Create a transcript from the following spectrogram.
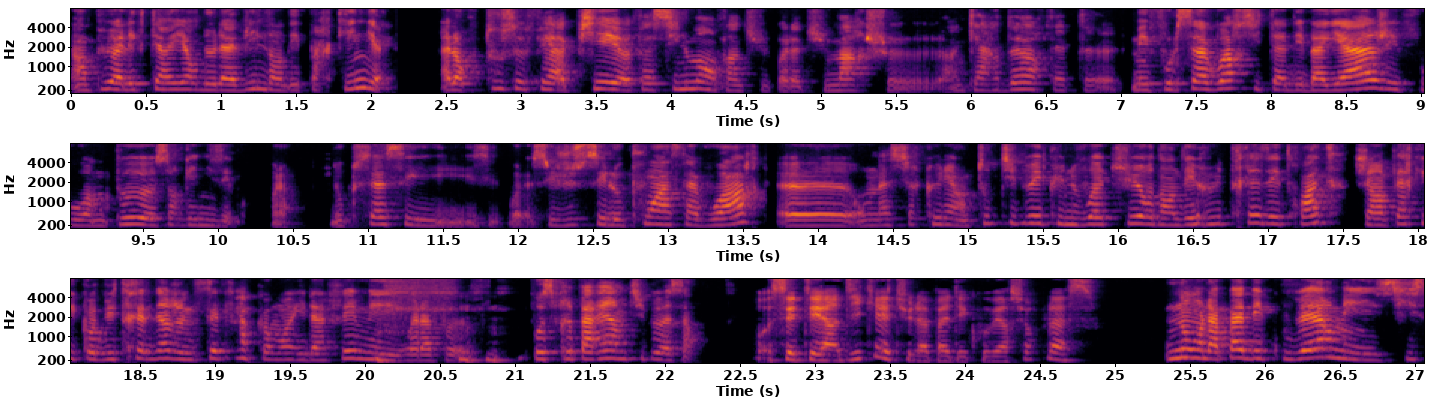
un peu à l'extérieur de la ville dans des parkings. Alors tout se fait à pied euh, facilement, enfin tu voilà, tu marches un quart d'heure peut-être, mais il faut le savoir si tu as des bagages, il faut un peu s'organiser. Voilà. Donc ça, c'est voilà, c'est juste c'est le point à savoir. Euh, on a circulé un tout petit peu avec une voiture dans des rues très étroites. J'ai un père qui conduit très bien, je ne sais pas comment il a fait, mais voilà, faut, faut se préparer un petit peu à ça. C'était indiqué, tu l'as pas découvert sur place. Non, on l'a pas découvert, mais si,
